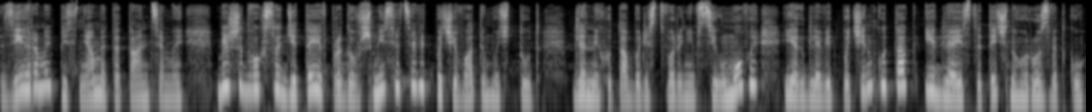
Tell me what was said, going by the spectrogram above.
з іграми, піснями та танцями. Більше 200 дітей впродовж місяця відпочиватимуть тут. Для них у таборі створені всі умови як для відпочинку, так і для естетичного розвитку,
